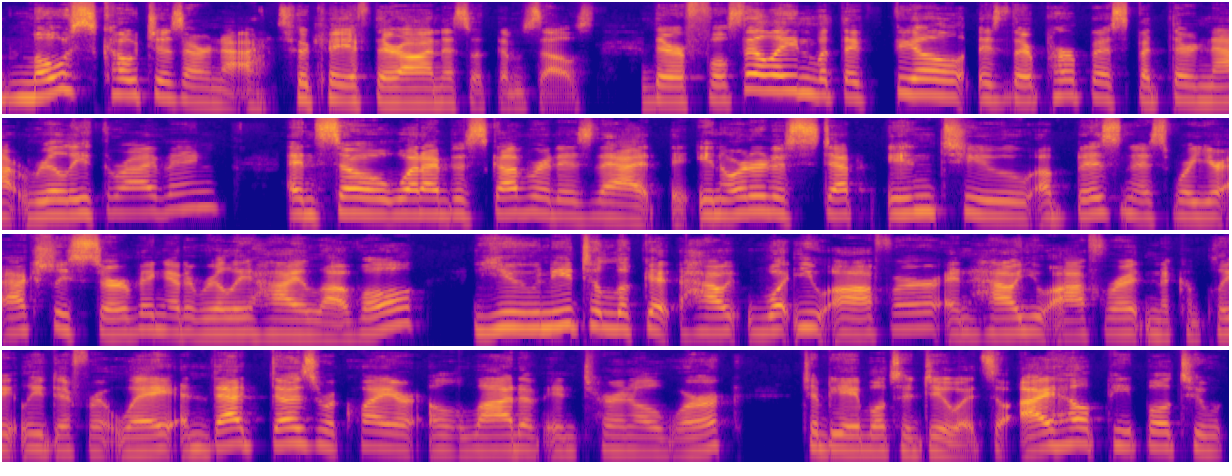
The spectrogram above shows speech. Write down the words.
most coaches are not okay if they're honest with themselves they're fulfilling what they feel is their purpose but they're not really thriving and so, what I've discovered is that in order to step into a business where you're actually serving at a really high level, you need to look at how what you offer and how you offer it in a completely different way. And that does require a lot of internal work to be able to do it. So, I help people to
